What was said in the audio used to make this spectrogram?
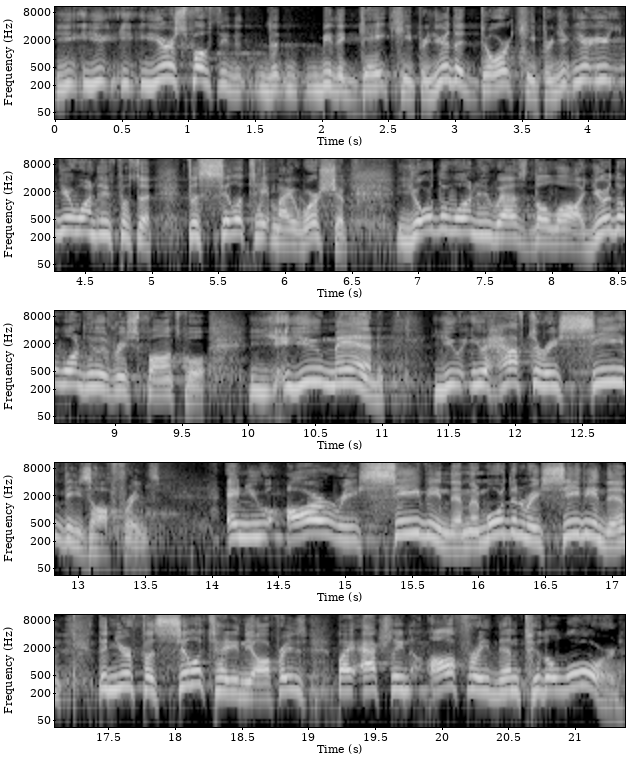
You, are supposed to be the gatekeeper. You're the doorkeeper. You're, you're, one who's supposed to facilitate my worship. You're the one who has the law. You're the one who is responsible. You, men, you, you have to receive these offerings and you are receiving them. And more than receiving them, then you're facilitating the offerings by actually offering them to the Lord.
